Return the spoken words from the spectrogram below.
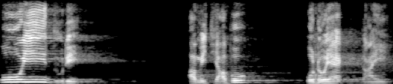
ওই দূরে আমি যাব কোনো এক গায়ে।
